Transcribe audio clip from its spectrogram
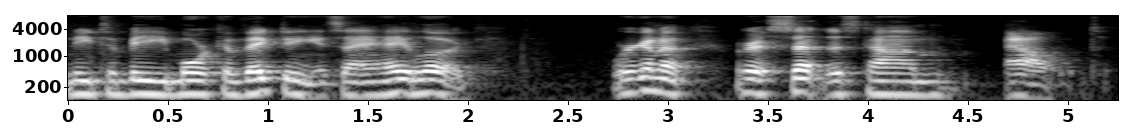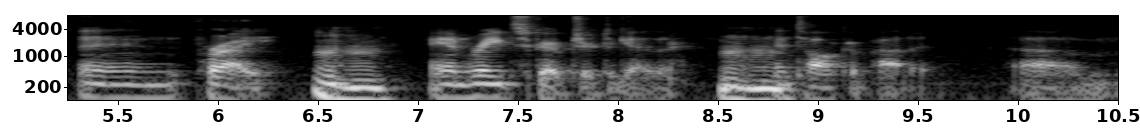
need to be more convicting and saying, hey, look, we're gonna we're gonna set this time out and pray and read scripture together and talk about it. Um,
